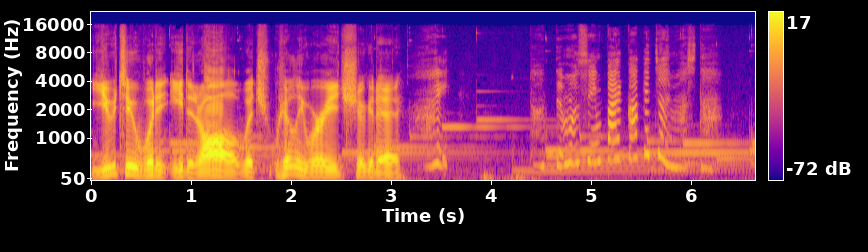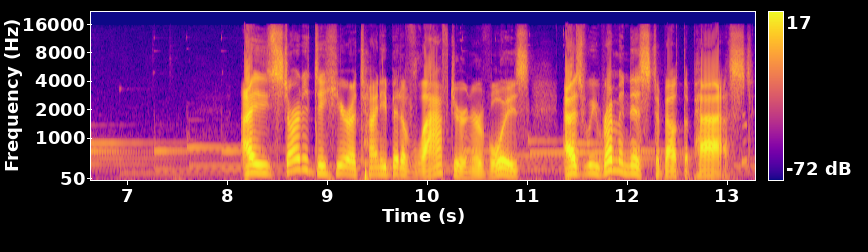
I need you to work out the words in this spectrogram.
You two wouldn't eat at all, which really worried Shigure. I started to hear a tiny bit of laughter in her voice as we reminisced about the past.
